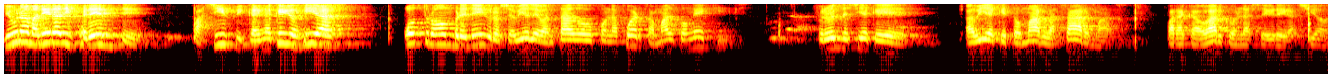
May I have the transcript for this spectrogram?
de una manera diferente, pacífica. En aquellos días otro hombre negro se había levantado con la fuerza, Malcolm X. Pero él decía que había que tomar las armas para acabar con la segregación.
